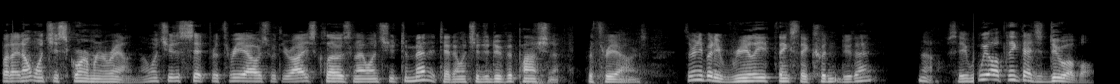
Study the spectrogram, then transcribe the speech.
but I don't want you squirming around. I want you to sit for three hours with your eyes closed and I want you to meditate. I want you to do Vipassana for three hours. Is there anybody really thinks they couldn't do that? No. See, we all think that's doable.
